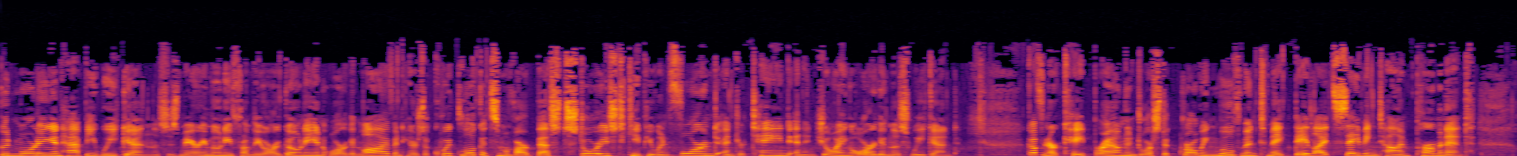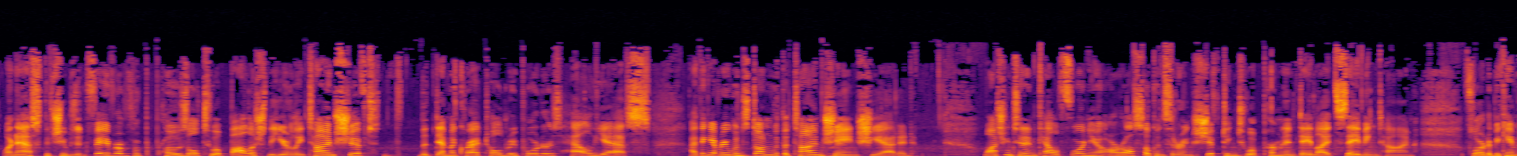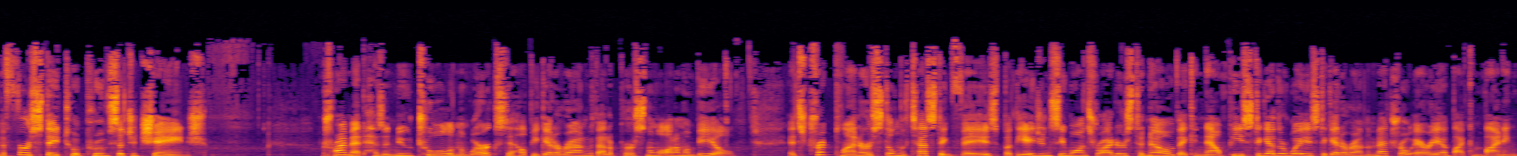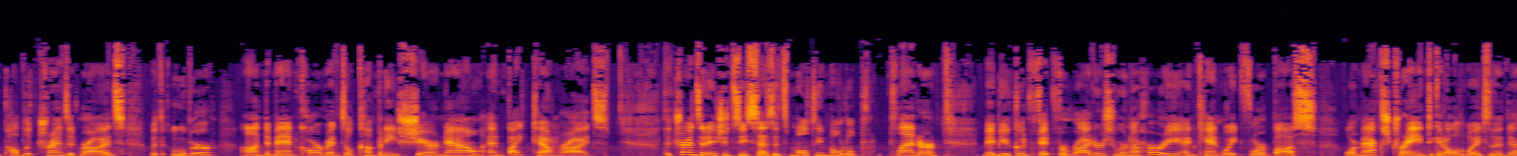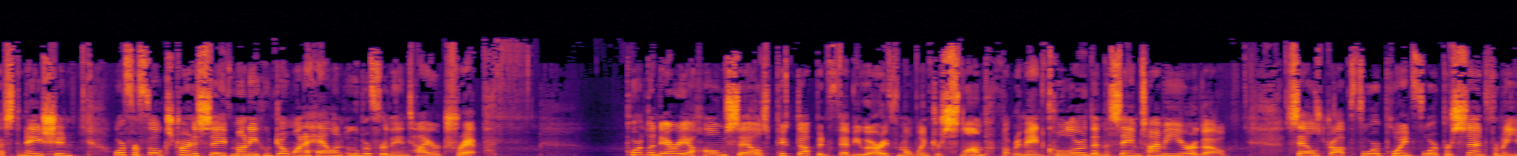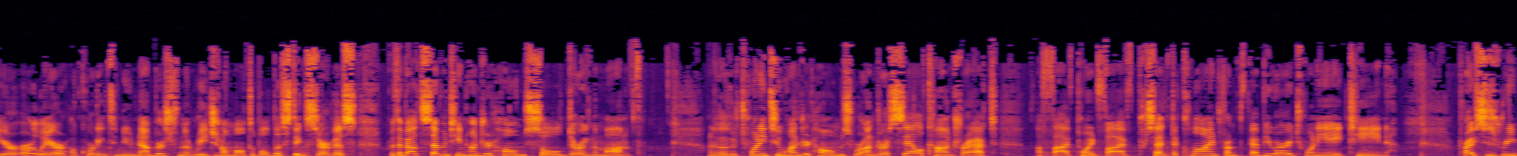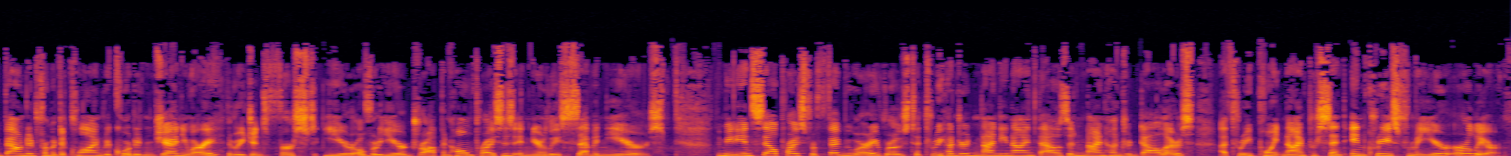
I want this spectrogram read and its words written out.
Good morning and happy weekend. This is Mary Mooney from the Oregonian Oregon Live, and here's a quick look at some of our best stories to keep you informed, entertained, and enjoying Oregon this weekend. Governor Kate Brown endorsed a growing movement to make daylight saving time permanent. When asked if she was in favor of a proposal to abolish the yearly time shift, the Democrat told reporters, hell yes. I think everyone's done with the time change, she added. Washington and California are also considering shifting to a permanent daylight saving time. Florida became the first state to approve such a change. TriMet has a new tool in the works to help you get around without a personal automobile. Its trip planner is still in the testing phase, but the agency wants riders to know they can now piece together ways to get around the metro area by combining public transit rides with Uber, on demand car rental companies Share Now, and Biketown rides. The transit agency says its multimodal planner may be a good fit for riders who are in a hurry and can't wait for a bus or MAX train to get all the way to the destination, or for folks trying to save money who don't want to hail an Uber for the entire trip. Portland area home sales picked up in February from a winter slump, but remained cooler than the same time a year ago. Sales dropped 4.4% from a year earlier, according to new numbers from the Regional Multiple Listing Service, with about 1,700 homes sold during the month. Another 2,200 homes were under a sale contract, a 5.5% decline from February 2018. Prices rebounded from a decline recorded in January, the region's first year over year drop in home prices in nearly seven years. The median sale price for February rose to $399,900, a 3.9% increase from a year earlier.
